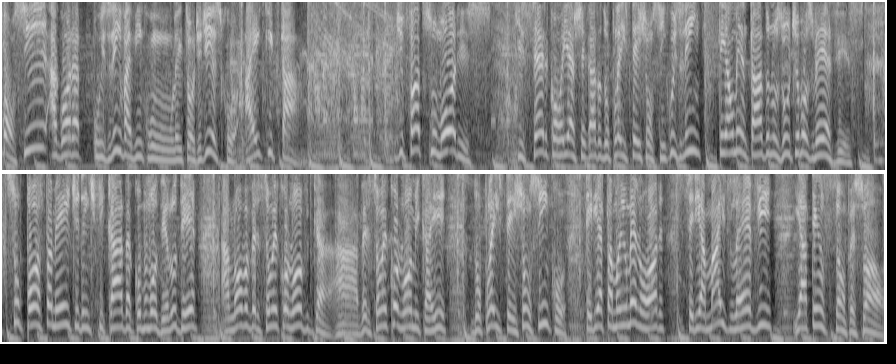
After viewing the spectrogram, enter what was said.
Bom, se agora o Slim vai vir com leitor de disco, aí que tá. De fato, os rumores que cercam aí a chegada do PlayStation 5 Slim têm aumentado nos últimos meses. Supostamente identificada como modelo D, a nova versão econômica, a versão econômica aí do PlayStation 5 teria tamanho menor, seria mais leve e atenção, pessoal.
